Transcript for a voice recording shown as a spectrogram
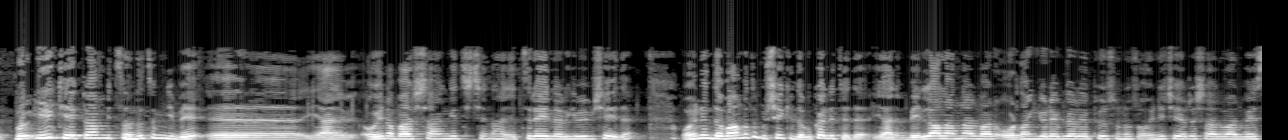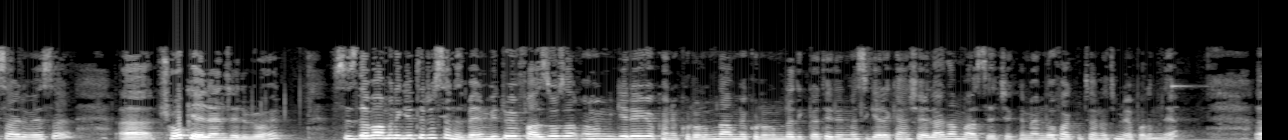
Evet, bu ilk ekran bir tanıtım gibi ee, yani oyuna başlangıç için hani trailer gibi bir şeydi. Oyunun devamı da bu şekilde bu kalitede. Yani belli alanlar var oradan görevler yapıyorsunuz. Oyun içi yarışlar var vesaire vesaire. Ee, çok eğlenceli bir oyun. Siz devamını getirirseniz benim videoyu fazla uzatmamın gereği yok. Hani kurulumdan ve kurulumda dikkat edilmesi gereken şeylerden bahsedecektim. Hem de ufak bir tanıtım yapalım diye. Ee,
